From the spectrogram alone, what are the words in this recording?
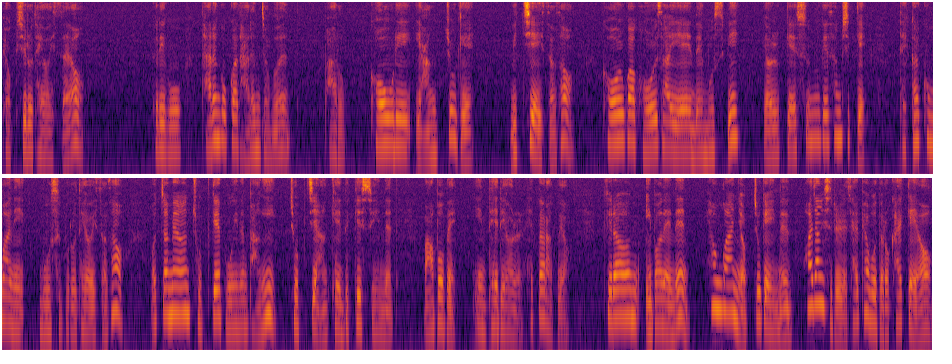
벽지로 되어 있어요. 그리고 다른 곳과 다른 점은 바로 거울이 양쪽에 위치해 있어서 거울과 거울 사이에 내 모습이 10개, 20개, 30개 데칼코마니 모습으로 되어 있어서 어쩌면 좁게 보이는 방이 좁지 않게 느낄 수 있는 마법의 인테리어를 했더라고요. 그럼 이번에는 현관 옆쪽에 있는 화장실을 살펴보도록 할게요.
